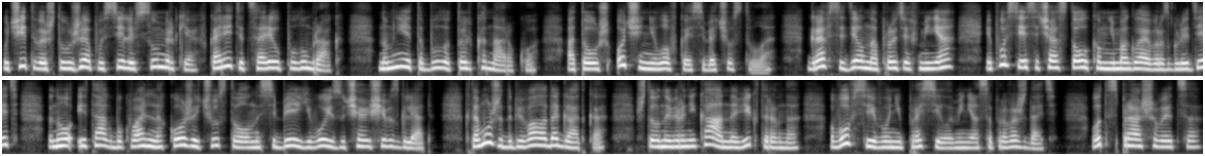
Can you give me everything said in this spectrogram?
Учитывая, что уже опустились сумерки, в карете царил полумрак. Но мне это было только на руку, а то уж очень неловко я себя чувствовала. Граф сидел напротив меня, и пусть я сейчас толком не могла его разглядеть, но и так буквально кожей чувствовала на себе его изучающий взгляд. К тому же добивала догадка, что наверняка Анна Викторовна вовсе его не просила меня сопровождать. Вот и спрашивается,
